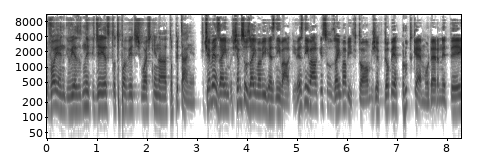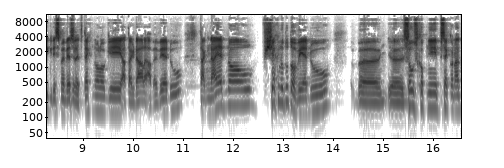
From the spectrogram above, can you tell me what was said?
wojen gwiezdnych, gdzie jest odpowiedź właśnie na to pytanie. V čem, je zajím, v čem jsou zajímavé hvězdné války? Hvězdné války jsou zajímavé v tom, že v době prudké modernity, kdy jsme věřili v technologii a tak dále a ve vědu, tak najednou všechnu tuto vědu e, e, jsou schopni překonat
